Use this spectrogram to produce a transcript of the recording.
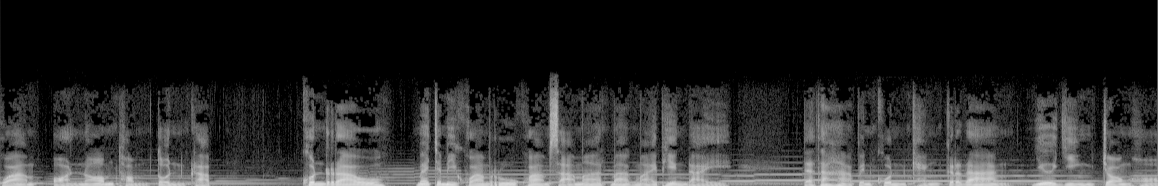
ความอ่อนน้อมถ่อมตนครับ คนเราแม้จะมีความรู้ความสามารถมากมายเพียงใด แต่ถ้าหากเป็นคนแข็งกระด้าง เยื่อยิงจองหอ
